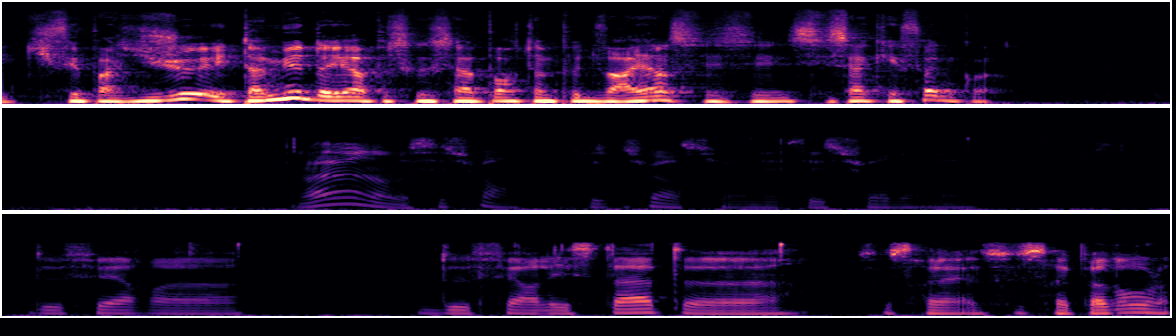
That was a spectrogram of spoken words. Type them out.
est qui fait partie du jeu et tant mieux d'ailleurs parce que ça apporte un peu de variance et c'est ça qui est fun quoi. Mais c'est sûr. C'est sûr. Si on était sûr de, de faire euh, de faire les stats, euh, ce serait ce serait pas drôle.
